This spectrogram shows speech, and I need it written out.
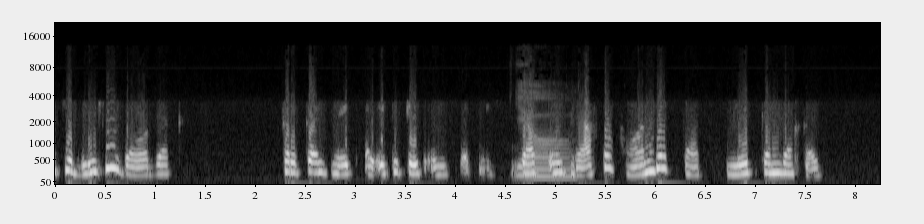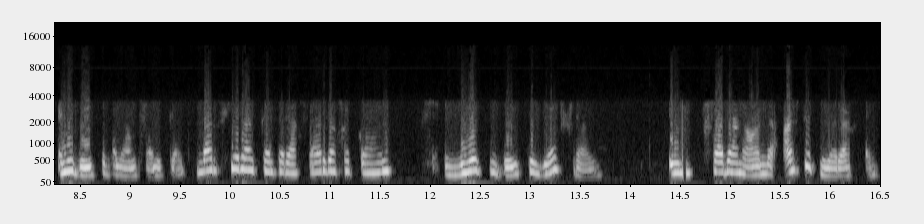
asseblief nie dadelik vir 'n kind net 'n etiket insit nie. Ja. Dat ons regtig hande vat met kundigheid en die beste belang van die kind. Maar gee daai kind 'n regverdige kans, wees die beste juffrou en vat dan hande as dit nodig is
